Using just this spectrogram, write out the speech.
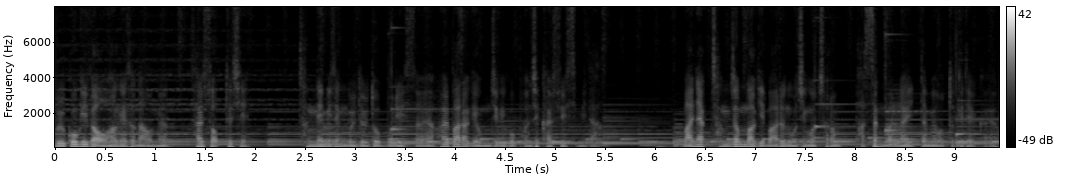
물고기가 어항에서 나오면 살 수 없듯이 장내 미생물들도 물이 있어야 활발하게 움직이고 번식할 수 있습니다. 만약 장점막이 마른 오징어처럼 바싹 말라 있다면 어떻게 될까요?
